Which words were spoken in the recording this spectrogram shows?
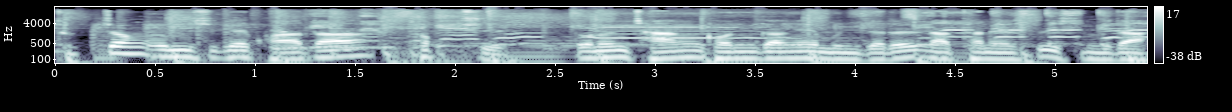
특정 음식의 과다 섭취 또는 장 건강의 문제를 나타낼 수 있습니다.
